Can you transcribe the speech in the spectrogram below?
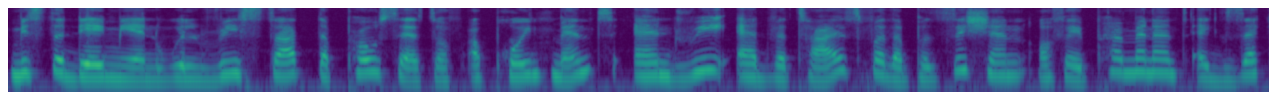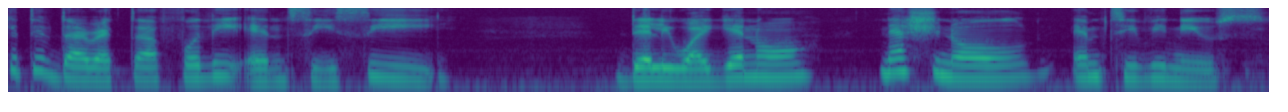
Mr. Damien will restart the process of appointment and re advertise for the position of a permanent executive director for the NCC. Deli Waigeno, National EMTV News.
